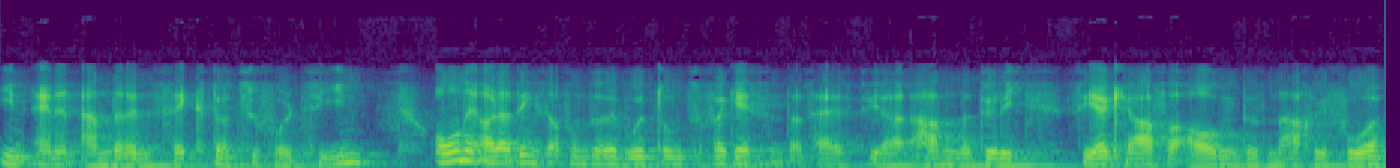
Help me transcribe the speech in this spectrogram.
in einen anderen Sektor zu vollziehen, ohne allerdings auf unsere Wurzeln zu vergessen. Das heißt, wir haben natürlich sehr klar vor Augen, dass nach wie vor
